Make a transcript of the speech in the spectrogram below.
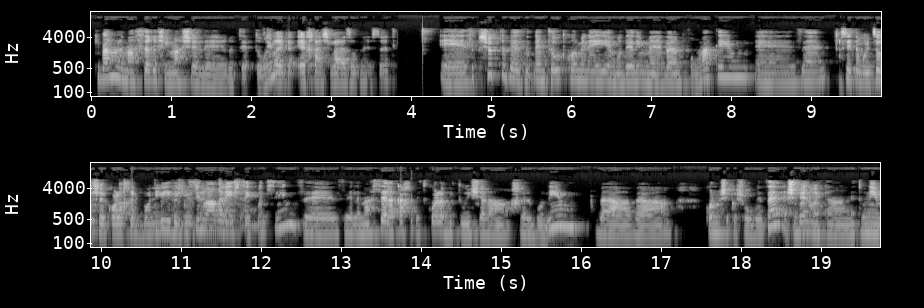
וקיבלנו למעשה רשימה של אה, רצפטורים. רגע, איך ההשוואה הזאת נעשית? אה, זה פשוט באמצעות כל מיני אה, מודלים אה, ביואינפורמטיים, אה, זה עשיתם ריצוף של כל החלבונים. בדיוק, עשינו RNA שם? sequencing, זה, זה למעשה לקחת את כל הביטוי של החלבונים וכל מה שקשור בזה, השווינו את הנתונים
